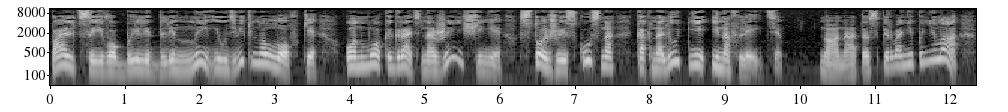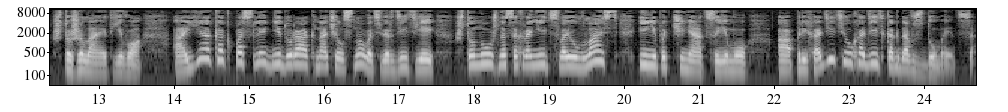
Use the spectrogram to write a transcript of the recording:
пальцы его были длинны и удивительно ловки. Он мог играть на женщине столь же искусно, как на лютне и на флейте. Но она-то сперва не поняла, что желает его, а я, как последний дурак, начал снова твердить ей, что нужно сохранить свою власть и не подчиняться ему, а приходить и уходить, когда вздумается.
